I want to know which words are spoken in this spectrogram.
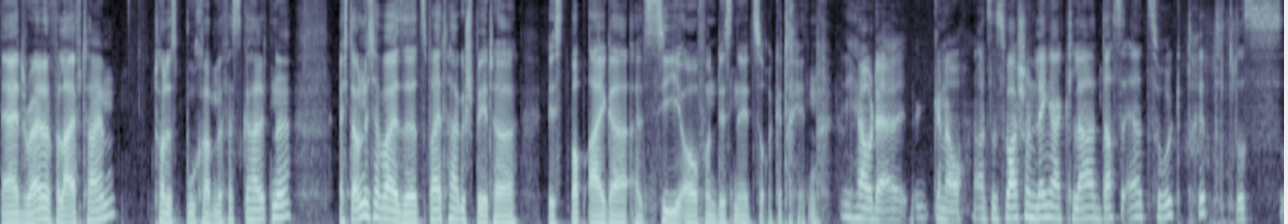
Äh, The Ride of a Lifetime. Tolles Buch haben wir festgehalten. Ne? Erstaunlicherweise, zwei Tage später ist Bob Iger als CEO von Disney zurückgetreten. Ja, oder äh, genau. Also es war schon länger klar, dass er zurücktritt. Das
